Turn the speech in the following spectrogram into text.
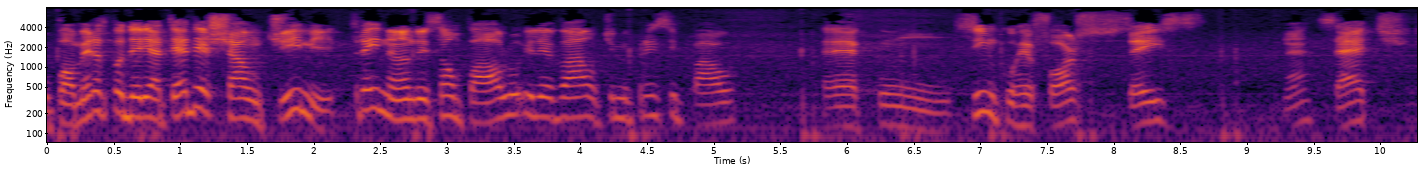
O Palmeiras poderia até deixar um time treinando em São Paulo e levar o time principal é, com cinco reforços, seis, né, sete,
